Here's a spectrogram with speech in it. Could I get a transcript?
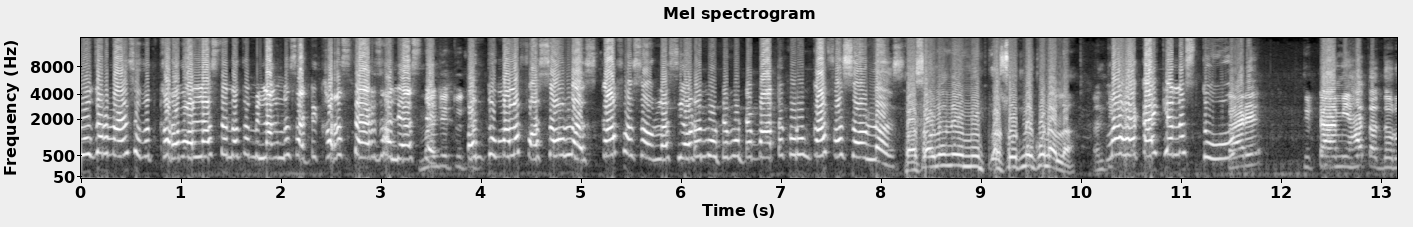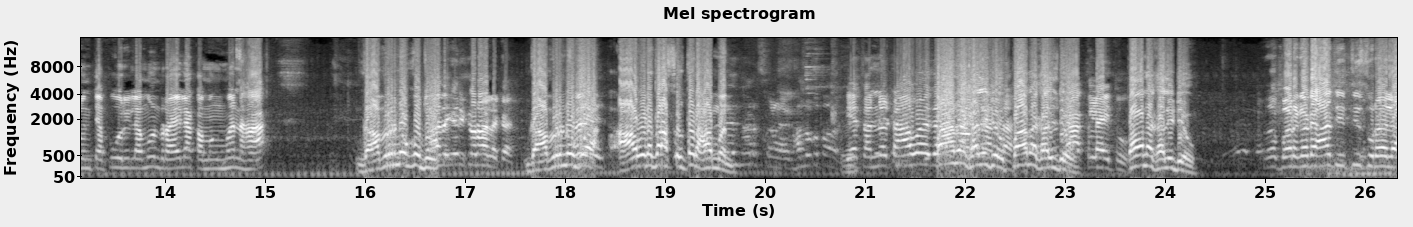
तू जर माझ्यासोबत खरं बोलला असतं ना तर मी लग्नासाठी खरंच तयार झाले म्हणजे असते तू- पण तू मला फसवलंस. का फसवलंस? एवढ्या मोठ्या मोठ्या बाता करून का फसवलंस? फसवलं नाही मी फसवत नाही कोणाला. आणि मग हे काय केलंस तू? का रे? ती टामी हातात धरून त्या पोरीला म्हणून राहिला का मग म्हण हा? घाबरू नको तू. दादागिरी करू आलं काय? घाबरू नको. आवडत असेल तर हा म्हण. नट पाना खाली ठेव पाना खाली टाकलाय ठेव तो. पाना खाली ठेव. बरगडे आज इथे सुरायला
